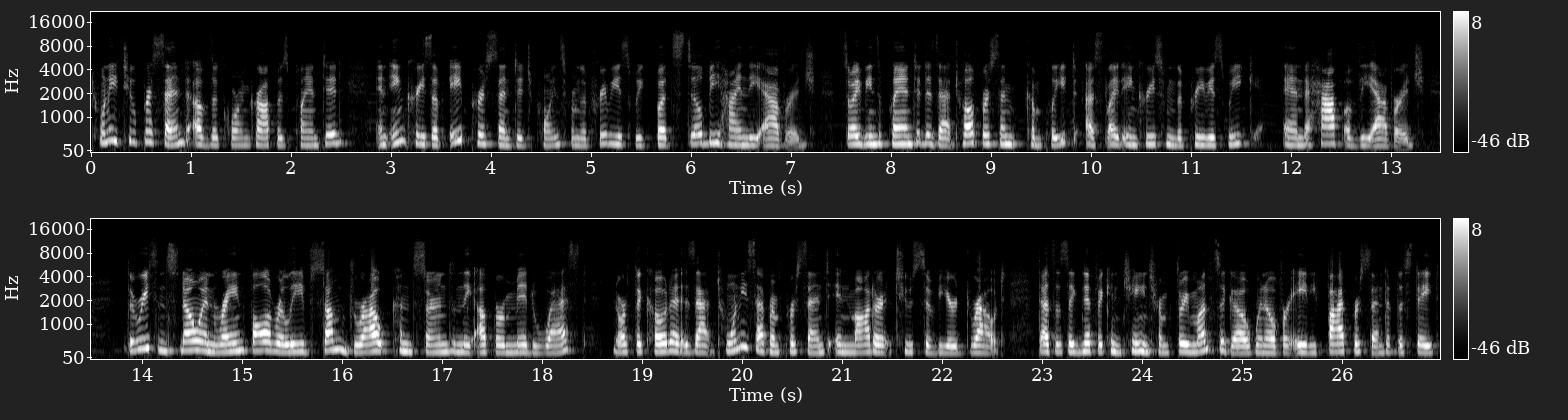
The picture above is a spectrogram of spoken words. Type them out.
22% of the corn crop is planted, an increase of 8 percentage points from the previous week, but still behind the average. Soybeans planted is at 12% complete, a slight increase from the previous week, and half of the average. The recent snow and rainfall relieved some drought concerns in the upper Midwest. North Dakota is at 27% in moderate to severe drought. That's a significant change from three months ago when over 85% of the state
